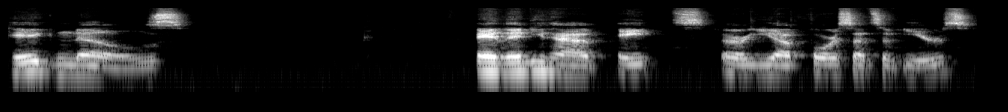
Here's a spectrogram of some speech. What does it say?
pig nose. And then you have eight, or you have four sets of ears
